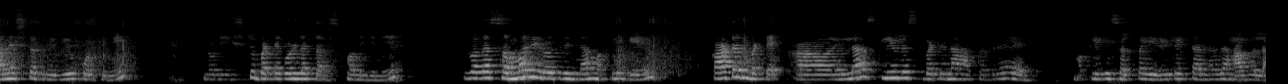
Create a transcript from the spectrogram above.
ಆನೆಸ್ಟಾಗಿ ರಿವ್ಯೂ ಕೊಡ್ತೀನಿ. ನೋಡಿ, ಇಷ್ಟು ಬಟ್ಟೆಗಳನ್ನ ತರಿಸ್ಕೊಂಡಿದ್ದೀನಿ ಇವಾಗ ಸಮ್ಮರ್ ಇರೋದ್ರಿಂದ ಮಕ್ಕಳಿಗೆ ಕಾಟನ್ ಬಟ್ಟೆ ಎಲ್ಲ ಸ್ಲೀವ್ಲೆಸ್ ಬಟ್ಟೆನ ಹಾಕಿದ್ರೆ ಮಕ್ಕಳಿಗೆ ಸ್ವಲ್ಪ ಇರಿಟೇಟ್ ಅನ್ನೋದು ಆಗೋಲ್ಲ.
